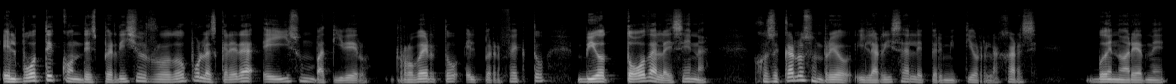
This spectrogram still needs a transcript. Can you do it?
El bote con desperdicios rodó por la escalera e hizo un batidero. Roberto, el perfecto, vio toda la escena. José Carlos sonrió y la risa le permitió relajarse. Bueno, Ariadne,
